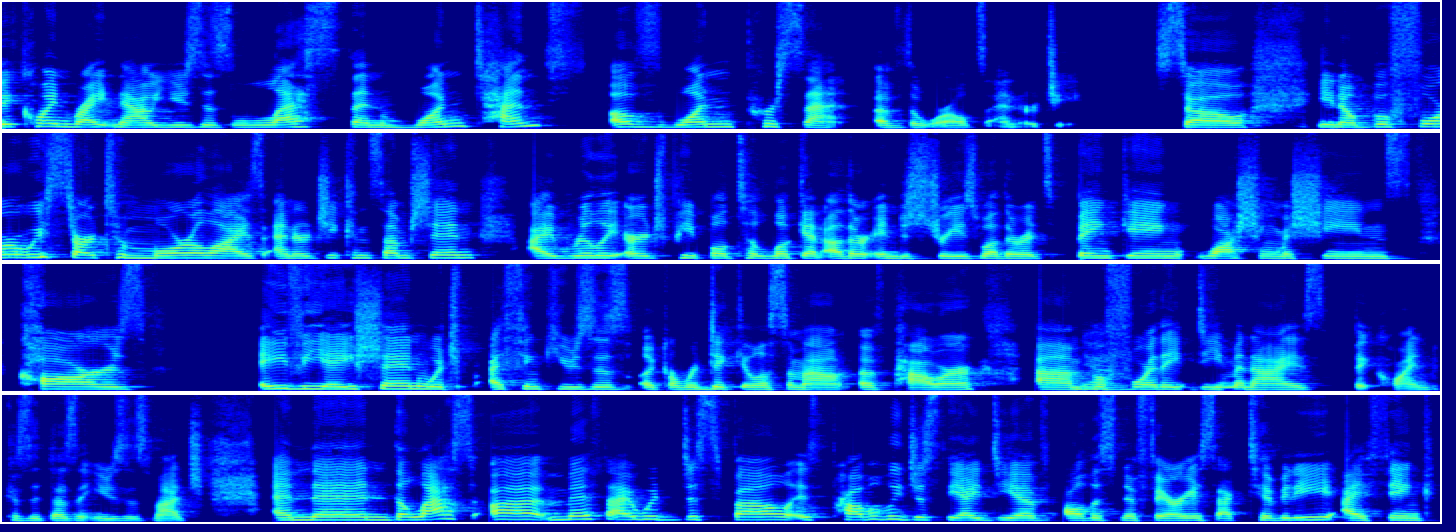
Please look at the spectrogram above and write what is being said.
Bitcoin right now uses less than one tenth of 1% of the world's energy. So, you know, before we start to moralize energy consumption, I really urge people to look at other industries, whether it's banking, washing machines, cars, aviation, which I think uses like a ridiculous amount of power um, yeah. before they demonize Bitcoin because it doesn't use as much. And then the last uh, myth I would dispel is probably just the idea of all this nefarious activity. I think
